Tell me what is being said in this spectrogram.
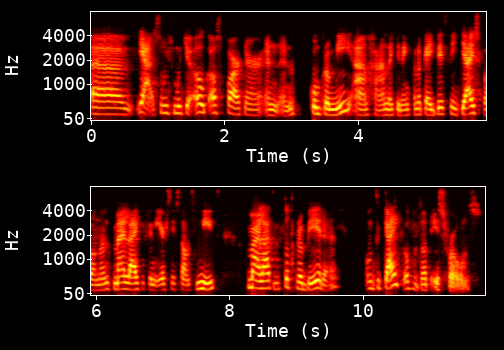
ehm, ja, soms moet je ook als partner een, een compromis aangaan. Dat je denkt van oké, dit vind jij spannend. Mij lijkt het in eerste instantie niet. Maar laten we het toch proberen om te kijken of het wat is voor ons.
